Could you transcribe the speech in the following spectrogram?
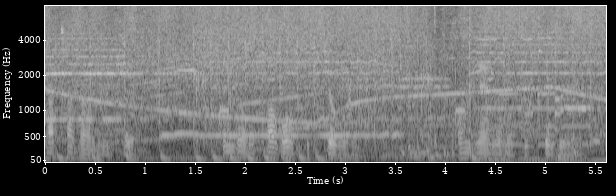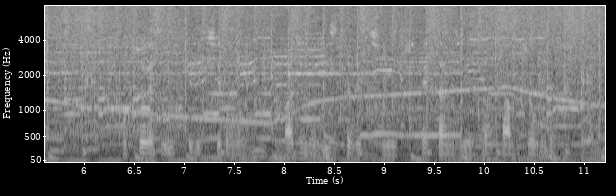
4차선 그 콘도를 타고 북쪽으로. 범죄행으로 북쪽이에요 북쪽에서 이스트비치로 빠지면 이스트비치 주택단지에서 남쪽으로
